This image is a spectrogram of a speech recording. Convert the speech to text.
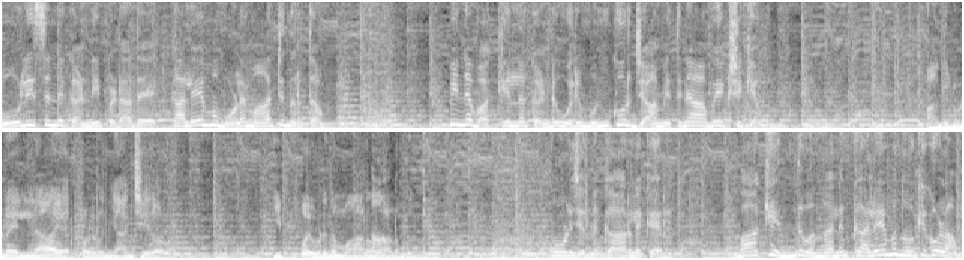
പോലീസിന്റെ കണ്ണി പെടാതെ കലയമ്മ മോളെ മാറ്റി നിർത്താം. പിന്നെ വക്കീലിനെ കണ്ട് ഒരു മുൻകൂർ ജാമ്യത്തിന് അപേക്ഷിക്കാം. അതിനുള്ള എല്ലാ ഏർപ്പാടുകളും ഞാൻ ചെയ്തോളാം. ഇപ്പൊ ഇവിടുന്ന് മാറുന്നതാണ് ബുദ്ധി. മോൾ ചെന്ന് കാറിൽ കയറി. ബാക്കി എന്ത് വന്നാലും കലയമ്മ നോക്കിക്കോളാം.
